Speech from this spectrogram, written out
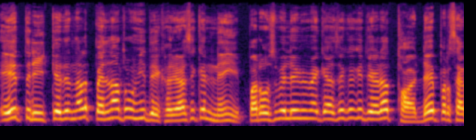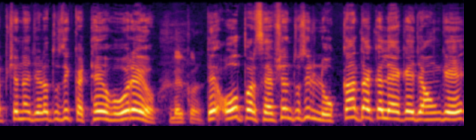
ਇਹ ਤਰੀਕੇ ਦੇ ਨਾਲ ਪਹਿਲਾਂ ਤੋਂ ਹੀ ਦੇਖ ਰਿਹਾ ਸੀ ਕਿ ਨਹੀਂ ਪਰ ਉਸ ਵੇਲੇ ਵੀ ਮੈਂ ਕਹਿ ਸਕਾਂ ਕਿ ਜਿਹੜਾ ਤੁਹਾਡੇ ਪਰਸੈਪਸ਼ਨ ਹੈ ਜਿਹੜਾ ਤੁਸੀਂ ਇਕੱਠੇ ਹੋ ਰਹੇ ਹੋ ਤੇ ਉਹ ਪਰਸੈਪਸ਼ਨ ਤੁਸੀਂ ਲੋਕਾਂ ਤੱਕ ਲੈ ਕੇ ਜਾਓਗੇ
